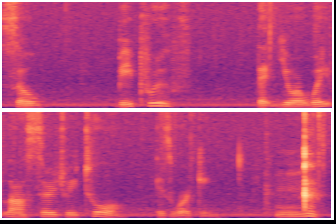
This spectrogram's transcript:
So be proof that your weight loss surgery tool is working. Mm-hmm.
